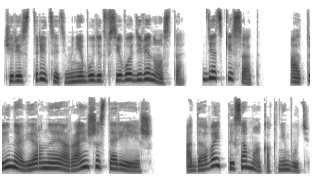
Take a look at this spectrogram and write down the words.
Через тридцать мне будет всего девяносто. Детский сад. А ты, наверное, раньше стареешь. А давай ты сама как-нибудь.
